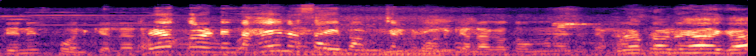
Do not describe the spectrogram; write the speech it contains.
त्यानेच फोन केलेला रेकॉर्डिंग आहे ना साहेब आमच्याकडे. फोन केला का तो म्हणायचा त्या रेकॉर्डिंग आहे का?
